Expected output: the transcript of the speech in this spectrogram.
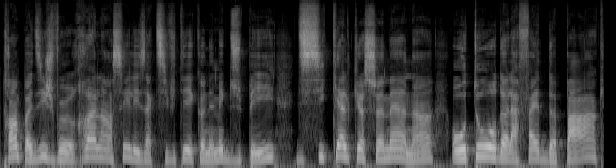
Trump a dit je veux relancer les activités économiques du pays d'ici quelques semaines, hein, autour de la fête de Pâques.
